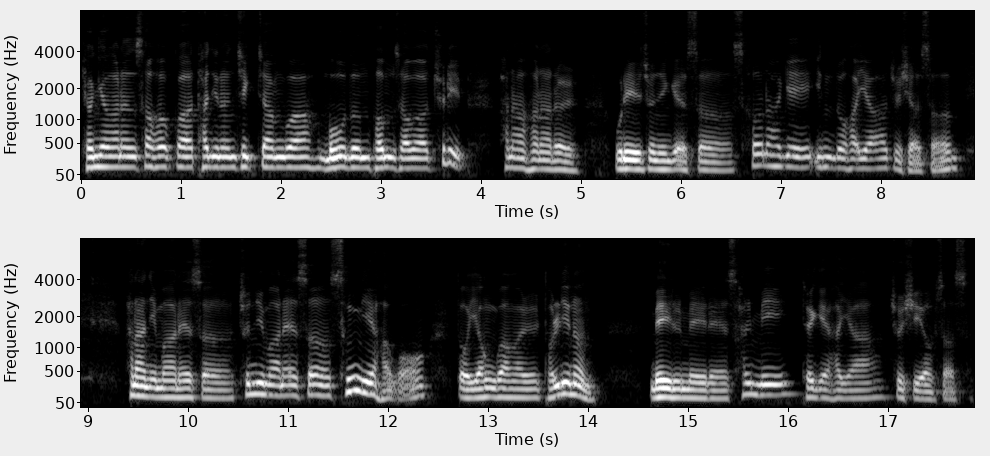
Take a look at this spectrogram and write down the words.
경영하는 사업과 다니는 직장과 모든 범사와 출입 하나하나를 우리 주님께서 선하게 인도하여 주셔서 하나님 안에서 주님 안에서 승리하고 또 영광을 돌리는 매일매일의 삶이 되게 하여 주시옵소서.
